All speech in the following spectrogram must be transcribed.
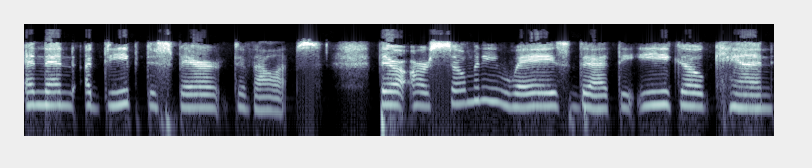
And then a deep despair develops. There are so many ways that the ego can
